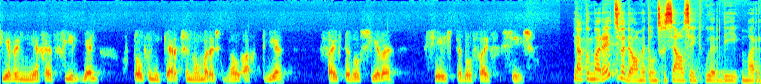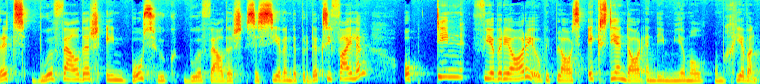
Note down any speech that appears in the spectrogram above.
7941 of Paul van die kerk se nommer is 082 577 6556. Jaco Marits wat daar met ons gesels het oor die Marits Bovelders en Boshoek Bovelders se sewende produksieveiling op 10 Februarie op die plaas Eksteen daar in die Memel omgewing.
